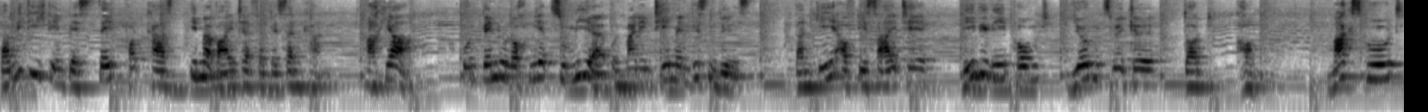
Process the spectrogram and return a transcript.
damit ich den Best State Podcast immer weiter verbessern kann. Ach ja, und wenn du noch mehr zu mir und meinen Themen wissen willst, dann geh auf die Seite www.jürgenzwickel.com. Mach's gut,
